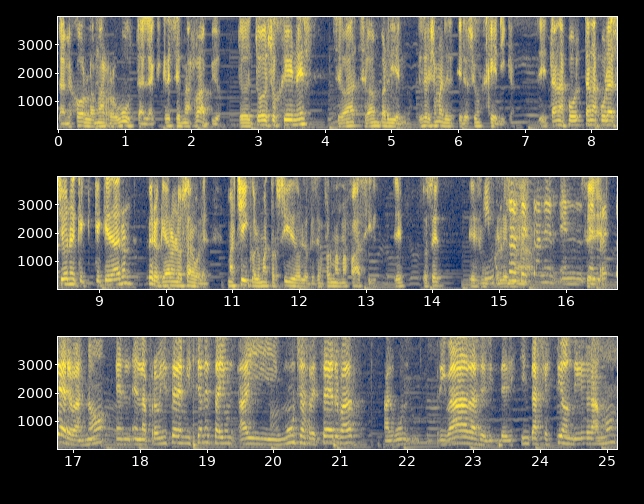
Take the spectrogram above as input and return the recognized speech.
La mejor, la más robusta, la que crece más rápido. Entonces todos esos genes se, va- se van perdiendo. Eso se llama erosión génica. ¿sí? Están, las, están las poblaciones que, que quedaron, pero quedaron los árboles. Más chicos, los más torcidos, los que se enforman más fácil. Entonces es un Y muchas están en, en- en serio. reservas, ¿no? En, en la provincia de Misiones hay, un- hay muchas reservas, algún, privadas, de, de distinta gestión, digamos.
